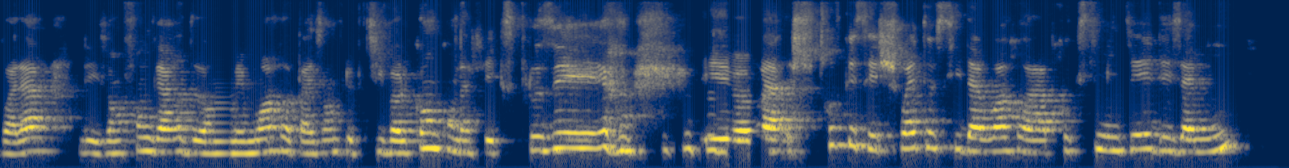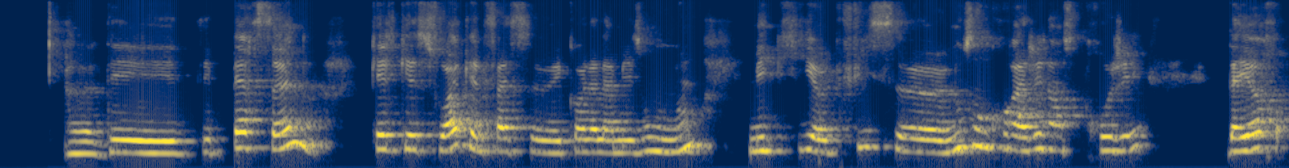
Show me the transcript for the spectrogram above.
voilà, les enfants gardent en mémoire, par exemple, le petit volcan qu'on a fait exploser. Et je trouve que c'est chouette aussi d'avoir à proximité des amis, des, des personnes quelles qu'elles soient, qu'elles fassent école à la maison ou non, mais qui puissent nous encourager dans ce projet D'ailleurs,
